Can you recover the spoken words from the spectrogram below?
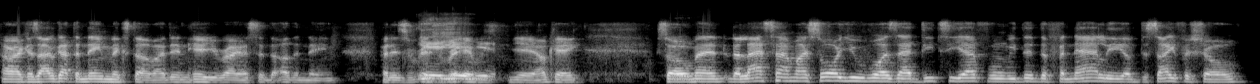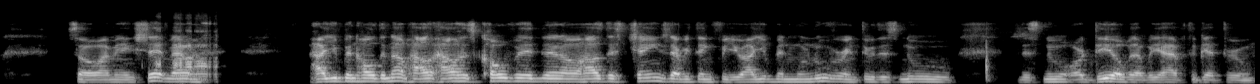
All right, because I've got the name mixed up. I didn't hear you right. I said the other name, but it's, yeah, it's yeah, it was, yeah. yeah, okay. So man, the last time I saw you was at DTF when we did the finale of the Cipher show. So I mean, shit, man. How you been holding up? How how has COVID, you know, how's this changed everything for you? How you've been maneuvering through this new this new ordeal that we have to get through?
